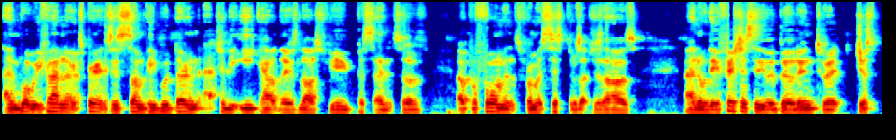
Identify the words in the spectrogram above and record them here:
And what we found in our experience is some people don't actually eke out those last few percents of of performance from a system such as ours and all the efficiency that we build into it just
